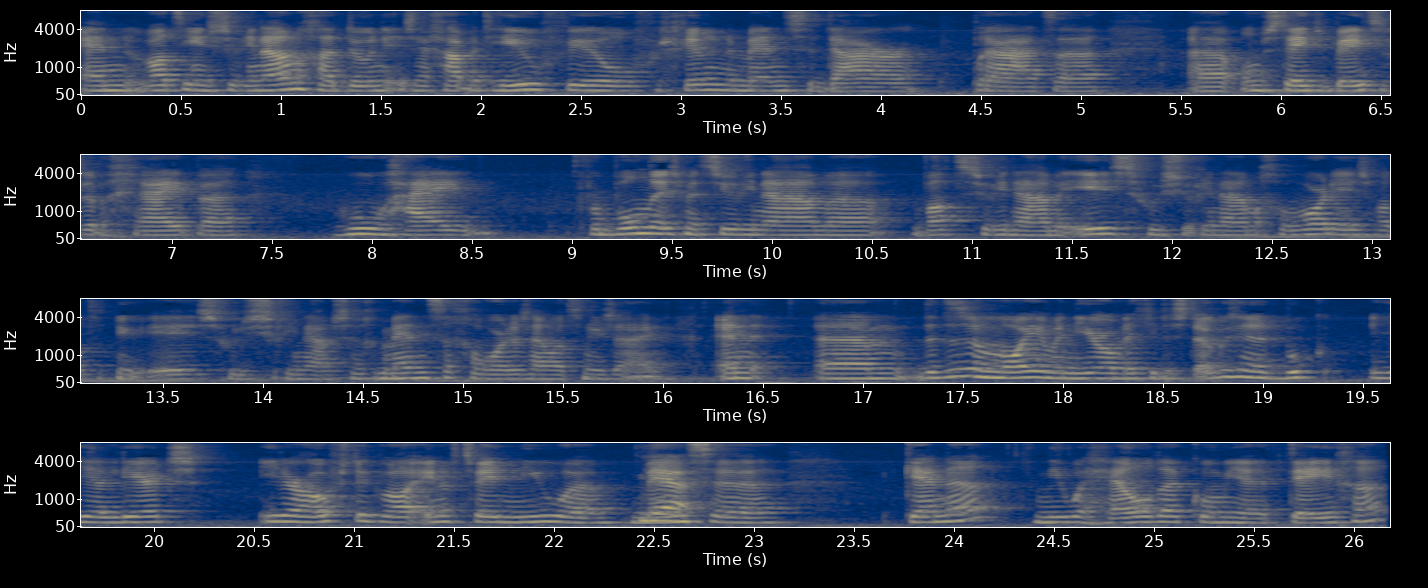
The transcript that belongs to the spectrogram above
en wat hij in Suriname gaat doen, is hij gaat met heel veel verschillende mensen daar praten. eh, om steeds beter te begrijpen hoe hij verbonden is met Suriname. Wat Suriname is, hoe Suriname geworden is, wat het nu is. Hoe de Surinaamse mensen geworden zijn, wat ze nu zijn. En ehm, dit is een mooie manier, omdat je dus telkens in het boek... je leert ieder hoofdstuk wel één of twee nieuwe mensen kennen. Nieuwe helden kom je tegen.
